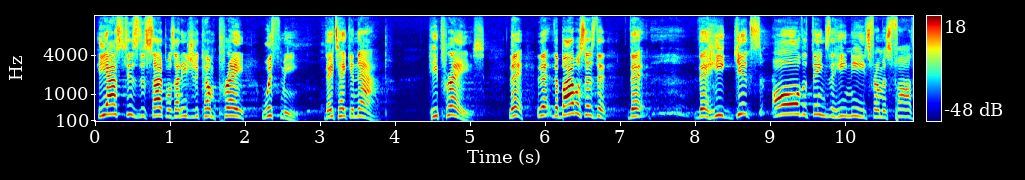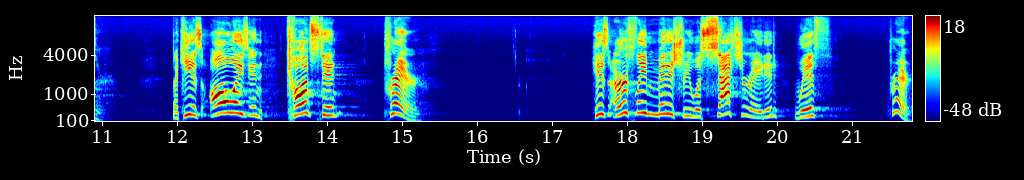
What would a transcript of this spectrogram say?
He asked his disciples, I need you to come pray with me. They take a nap. He prays. The, the, the Bible says that, that, that he gets all the things that he needs from his Father. Like he is always in constant prayer. His earthly ministry was saturated with prayer.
